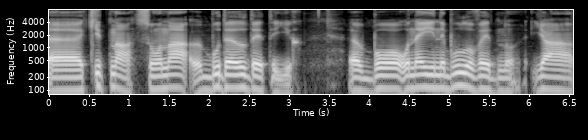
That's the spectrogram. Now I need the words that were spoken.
е, кітна, що вона е, буде родити їх. Е, бо у неї не було видно. Я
